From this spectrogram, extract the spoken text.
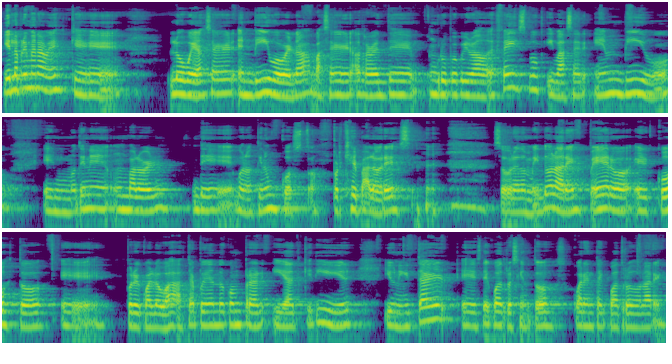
Y es la primera vez que lo voy a hacer en vivo, ¿verdad? Va a ser a través de un grupo privado de Facebook y va a ser en vivo. El mismo tiene un valor de, bueno, tiene un costo, porque el valor es sobre dos mil dólares, pero el costo eh, por el cual lo vas a estar pudiendo comprar y adquirir y unirte es de 444 dólares.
